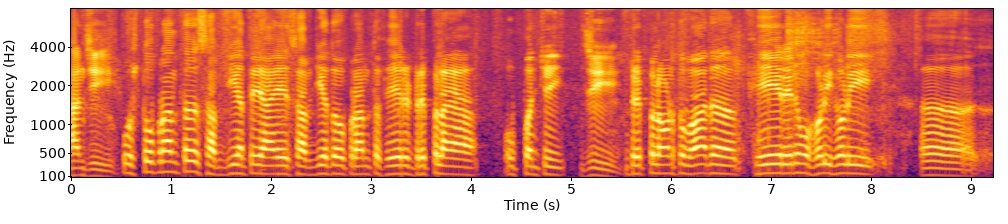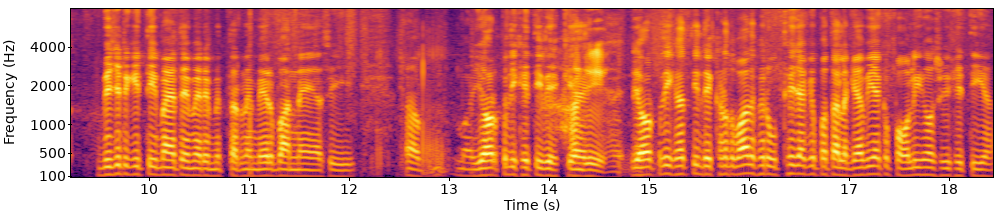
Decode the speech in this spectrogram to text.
ਹਾਂਜੀ। ਉਸ ਤੋਂ ਉਪਰੰਤ ਸਬਜ਼ੀਆਂ ਤੇ ਆਏ ਸਬਜ਼ੀਆਂ ਤੋਂ ਉਪਰੰਤ ਫਿਰ ਡ੍ਰਿਪ ਲਾਇਆ ਓਪਨ ਚ ਹੀ। ਜੀ। ਡ੍ਰਿਪ ਲਾਉਣ ਤੋਂ ਬਾਅਦ ਫਿਰ ਇਹਨੂੰ ਹੌਲੀ ਹੌਲੀ ਵਿਜ਼ਿਟ ਕੀਤੀ ਮੈਂ ਤੇ ਮੇਰੇ ਮਿੱਤਰ ਨੇ ਮਿਹਰਬਾਨ ਨੇ ਅਸੀਂ। ਯੂਰਪ ਦੀ ਖੇਤੀ ਵੇਖ ਕੇ ਆਏ। ਯੂਰਪ ਦੀ ਖੇਤੀ ਦੇਖਣ ਤੋਂ ਬਾਅਦ ਫਿਰ ਉੱਥੇ ਜਾ ਕੇ ਪਤਾ ਲੱਗਿਆ ਵੀ ਇਹ ਇੱਕ ਪੋਲੀ ਹਾਊਸ ਵੀ ਖੇਤੀ ਆ।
